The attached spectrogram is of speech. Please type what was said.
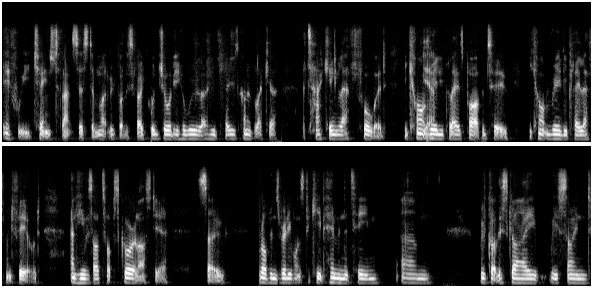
if we change to that system. Like we've got this guy called Jordy Hiwula who plays kind of like a attacking left forward. He can't Yeah. really play as part of a two. He can't really play left midfield, and he was our top scorer last year. So Robins really wants to keep him in the team. Um, we've got this guy we've signed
